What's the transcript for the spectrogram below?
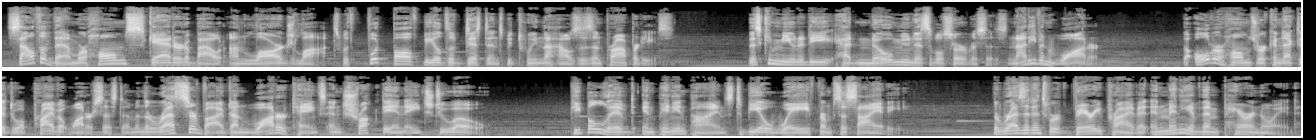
South of them were homes scattered about on large lots with football fields of distance between the houses and properties. This community had no municipal services, not even water. The older homes were connected to a private water system, and the rest survived on water tanks and trucked in H2O. People lived in Pinyon Pines to be away from society. The residents were very private and many of them paranoid.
